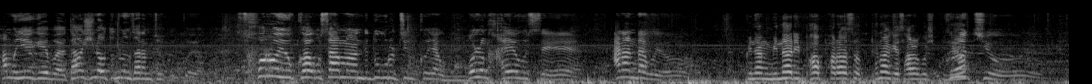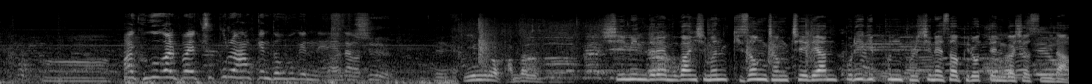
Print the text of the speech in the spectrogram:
한번 얘기해봐요. 당신 어떤 놈 사람 찍을 거예요? 서로 욕하고 싸움하는데 누구를 찍을 거냐고. 얼른 가요 글쎄. 안 한다고요. 그냥 미나리 파 팔아서 편하게 살고 싶으세요? 그렇죠. 아 그거 갈 바에 축구를 한 게임 더 보겠네. 나 이문호 감독. 시민들의 무관심은 기성 정치에 대한 뿌리 깊은 불신에서 비롯된 것이었습니다.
